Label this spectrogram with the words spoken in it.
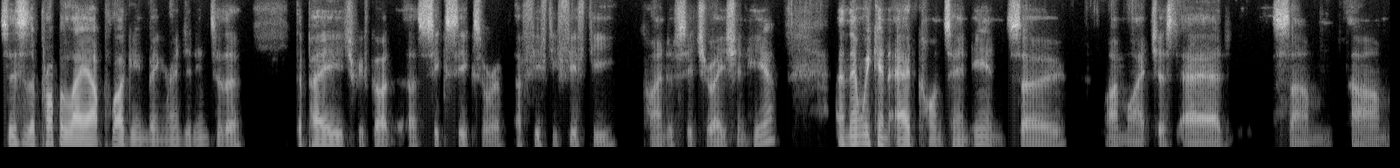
So this is a proper layout plugin being rendered into the, the page. We've got a 6.6 or a 50-50 kind of situation here. And then we can add content in. So I might just add some, um,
